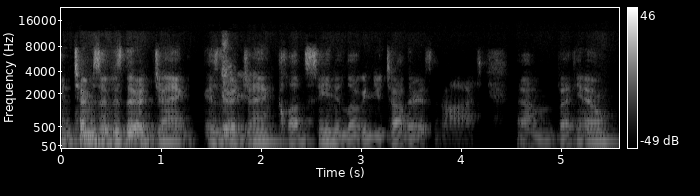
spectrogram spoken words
in terms of is there a giant is there a giant club scene in logan utah there is not um, but you know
